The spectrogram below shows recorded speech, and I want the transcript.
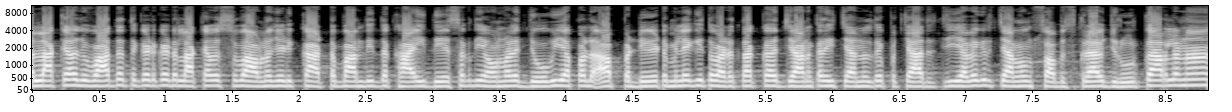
ਇਲਾਕਿਆਂ ਵਿੱਚ ਵੱਧ ਤੇ ਕਿਹੜੇ ਕਿਹੜੇ ਇਲਾਕਿਆਂ ਵਿੱਚ ਸੰਭਾਵਨਾ ਜਿਹੜੀ ਘੱਟ ਬਣਦੀ ਦਿਖਾਈ ਦੇ ਸਕਦੀ ਹੈ, ਆਉਣ ਵਾਲੇ ਜੋ ਵੀ ਆਪਾਂ ਅਪਡੇਟ ਮਿਲੇਗੀ, ਤੁਹਾਡੇ ਤੱਕ ਜਾਣਕਾਰੀ ਚੈਨਲ ਤੇ ਪਹੁੰਚਾ ਦਿੱਤੀ ਜਾਵੇਗੀ ਚੈਨਲ ਨੂੰ ਸਬਸਕ੍ਰਾਈਬ ਜਰੂਰ ਕਰ ਲੈਣਾ।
